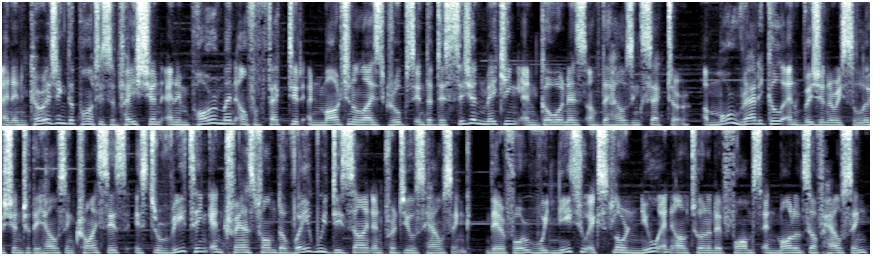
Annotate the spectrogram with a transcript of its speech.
and encouraging the participation and empowerment of affected and marginalized groups in the decision-making and governance of the housing sector. A more radical and visionary solution to the housing crisis is to rethink and transform the way we design and produce housing. Therefore, we need to explore new and alternative forms and models of housing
